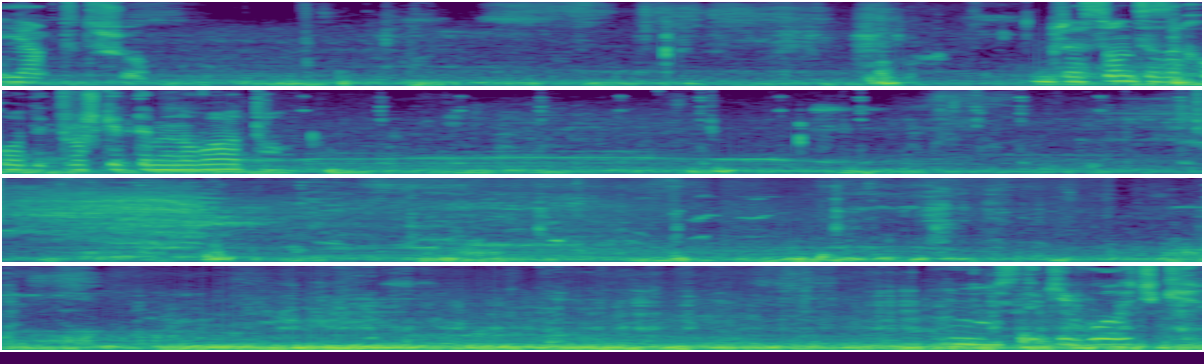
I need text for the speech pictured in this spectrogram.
Як тут що? Вже сонце заходить, трошки темнувато. Ну, Ось такі вулички.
